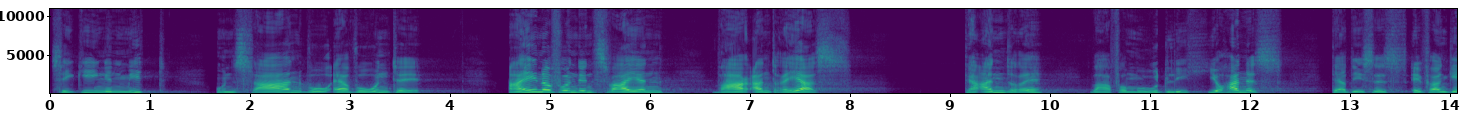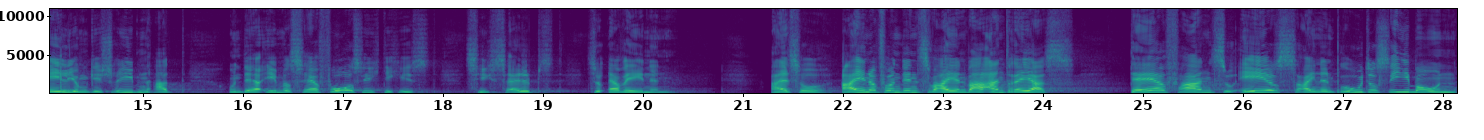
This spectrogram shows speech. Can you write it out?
Sie gingen mit und sahen, wo er wohnte. Einer von den Zweien war Andreas, der andere war vermutlich Johannes, der dieses Evangelium geschrieben hat und der immer sehr vorsichtig ist, sich selbst zu erwähnen. Also einer von den Zweien war Andreas. Der fand zuerst seinen Bruder Simon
